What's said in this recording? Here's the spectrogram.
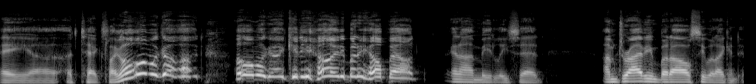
A uh, a text like, "Oh my god, oh my god, can you help anybody help out?" And I immediately said, "I'm driving, but I'll see what I can do."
